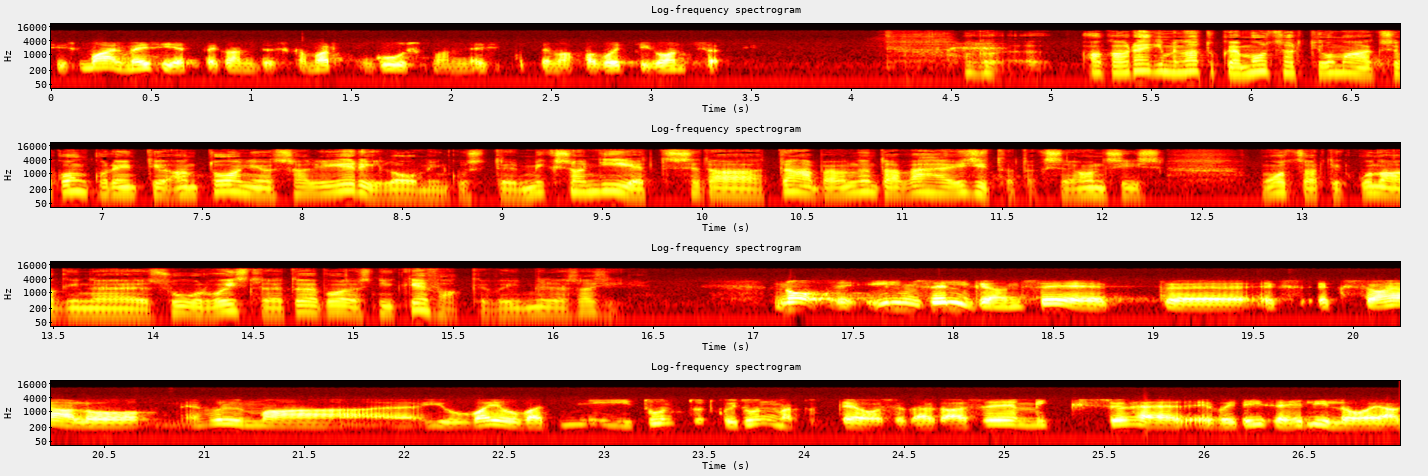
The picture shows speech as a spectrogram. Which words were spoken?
siis maailma esiettekandes ka Martin Kuusmann esitab tema fagotikontserti aga, aga räägime natuke Mozarti omaaegse konkurenti Antonio Salieri loomingust, miks on nii, et seda tänapäeval nõnda vähe esitatakse, on siis Mozarti kunagine suur võistleja tõepoolest nii kehvake või milles asi? no ilmselge on see, et eks, eks ajaloo hõlma ju vajuvad nii tuntud kui tundmatud teosed, aga see, miks ühe või teise helilooja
